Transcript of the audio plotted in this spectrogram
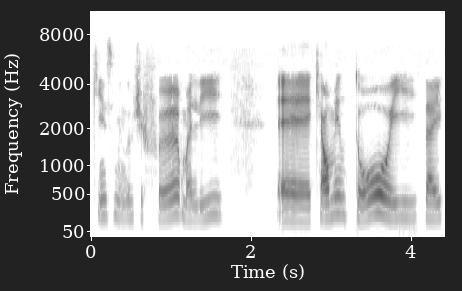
15 minutos de fama ali, é, que aumentou, e daí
